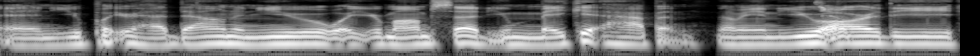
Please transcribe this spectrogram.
and you put your head down and you, what your mom said, you make it happen. I mean, you Yep. are the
